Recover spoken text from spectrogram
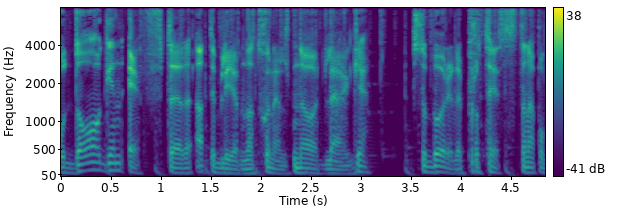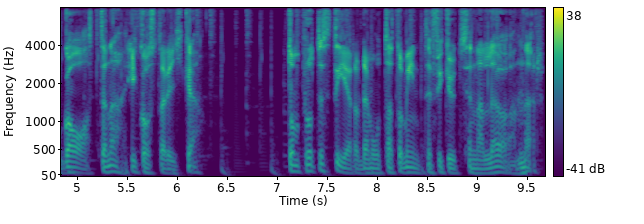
Och dagen efter att det blev nationellt nödläge så började protesterna på gatorna i Costa Rica. De protesterade mot att de inte fick ut sina löner.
